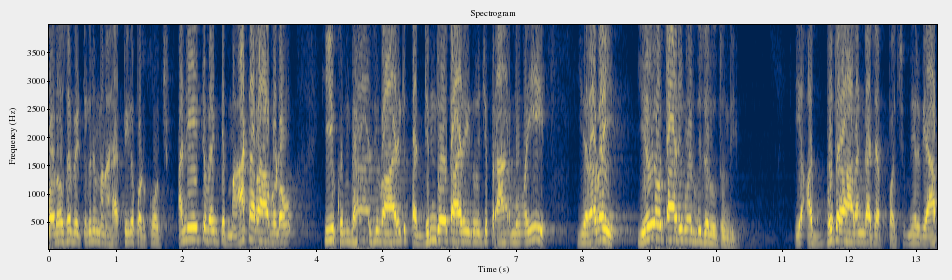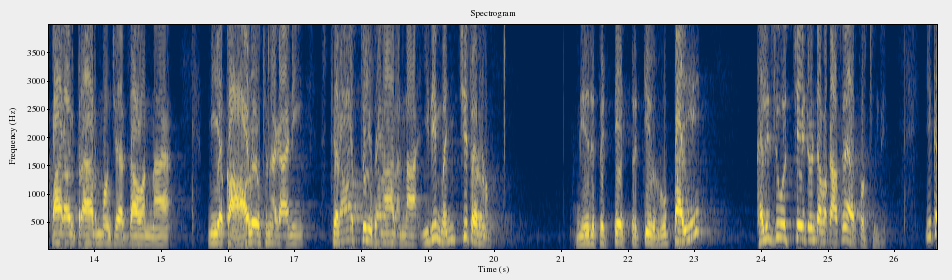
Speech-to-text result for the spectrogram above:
భరోసా పెట్టుకుని మనం హ్యాపీగా పడుకోవచ్చు అనేటువంటి మాట రావడం ఈ కుంభరాశి వారికి పద్దెనిమిదో తారీఖు నుంచి ప్రారంభమయ్యి ఇరవై ఏడో తారీఖు వరకు జరుగుతుంది. ఈ అద్భుత కాలంగా చెప్పచ్చు. మీరు వ్యాపారాలు ప్రారంభం చేద్దామన్నా మీ యొక్క ఆలోచన కానీ స్థిరాస్తులు కొనాలన్నా ఇది మంచి తరుణం. మీరు పెట్టే ప్రతి రూపాయి కలిసి వచ్చేటువంటి అవకాశం ఏర్పడుతుంది. ఇక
